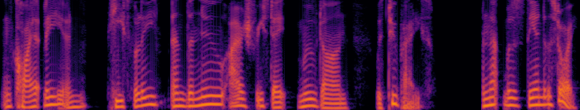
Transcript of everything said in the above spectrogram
and quietly and peacefully, and the new Irish Free State moved on with two parties. And that was the end of the story.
